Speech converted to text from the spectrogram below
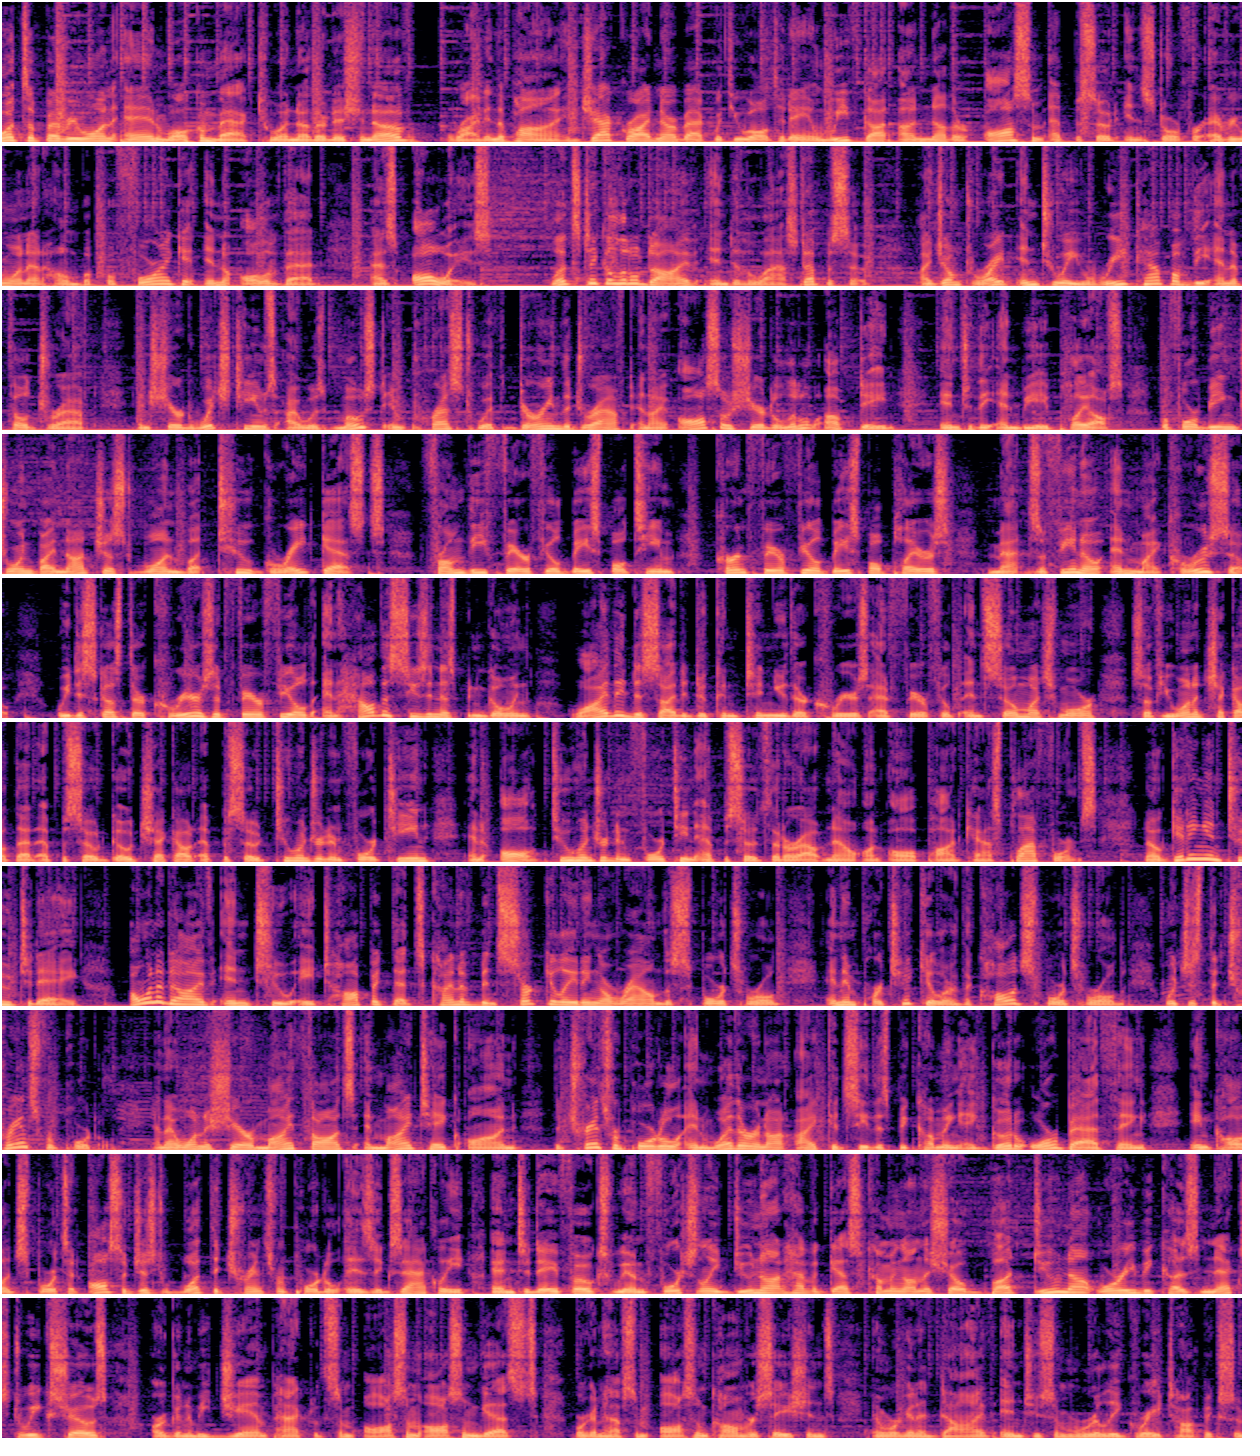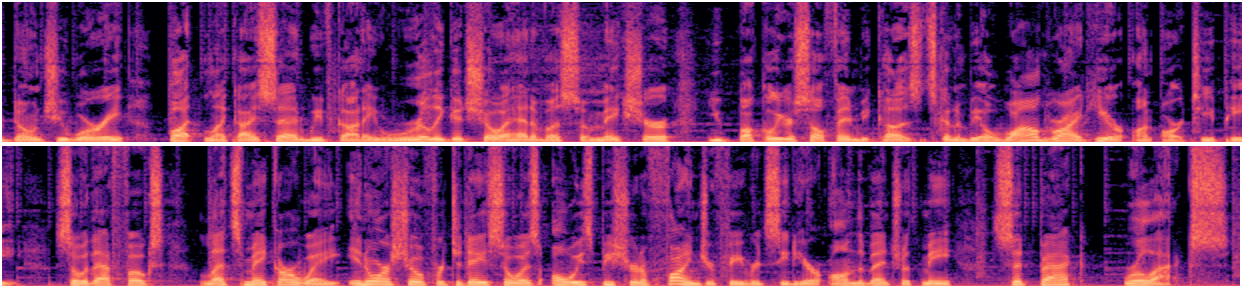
What's up, everyone, and welcome back to another edition of Riding the Pine. Jack Ridenour back with you all today, and we've got another awesome episode in store for everyone at home. But before I get into all of that, as always, let's take a little dive into the last episode. I jumped right into a recap of the NFL draft and shared which teams I was most impressed with during the draft, and I also shared a little update into the NBA playoffs before being joined by not just one, but two great guests from the Fairfield baseball team, current Fairfield baseball players Matt Zaffino and Mike Caruso. We discussed their careers at Fairfield and how the season has been going, why they decided to continue their careers at Fairfield, and so much more. So if you want to check out that episode, go check out episode 214 and all 214 episodes that are out now on all podcast platforms. Now, getting into today, I want to dive into a topic that's kind of been circulating around the sports world, and in particular, the college sports world, which is the transfer portal. And I want to share my thoughts and my take on the transfer portal and whether or not I could see this becoming a good or bad thing in college sports, and also just what the transfer portal is exactly. And today, folks, we unfortunately do not have a guest coming on the show, but do not worry because next week's shows are going to be jam packed with some awesome, awesome guests. We're going to have some awesome conversations, and we're going to dive into some really great topics, so don't you worry. But like I said, we've got a really good show ahead of us, so make sure you buckle yourself in because it's going to be a wild ride here on RTP. So with that, folks, let's make our way into our show for today. So as always, be sure to find your favorite seat here on the bench with me, sit back, relax,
